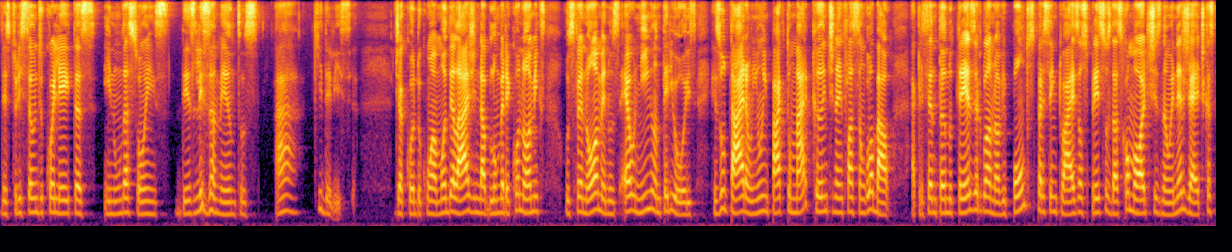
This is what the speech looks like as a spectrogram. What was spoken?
destruição de colheitas, inundações, deslizamentos. Ah, que delícia! De acordo com a modelagem da Bloomberg Economics, os fenômenos El Ninho anteriores resultaram em um impacto marcante na inflação global, acrescentando 3,9 pontos percentuais aos preços das commodities não energéticas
